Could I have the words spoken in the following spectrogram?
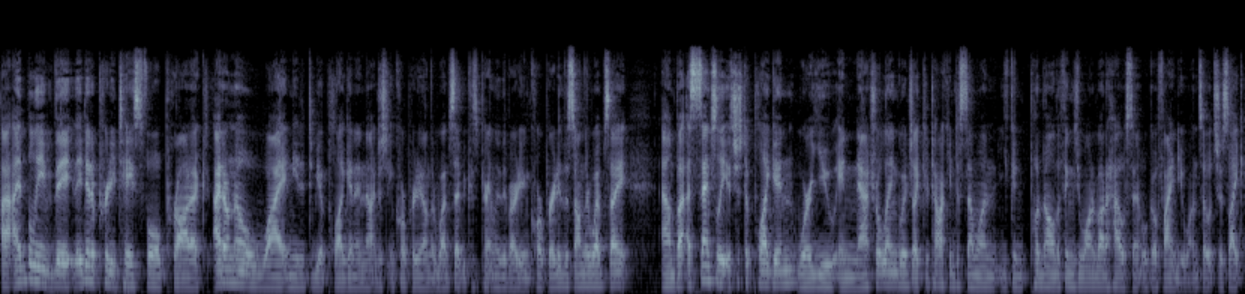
I believe they, they did a pretty tasteful product. I don't know why it needed to be a plugin and not just incorporated on their website because apparently they've already incorporated this on their website. Um, but essentially, it's just a plugin where you, in natural language, like you're talking to someone, you can put in all the things you want about a house and it will go find you one. So it's just like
